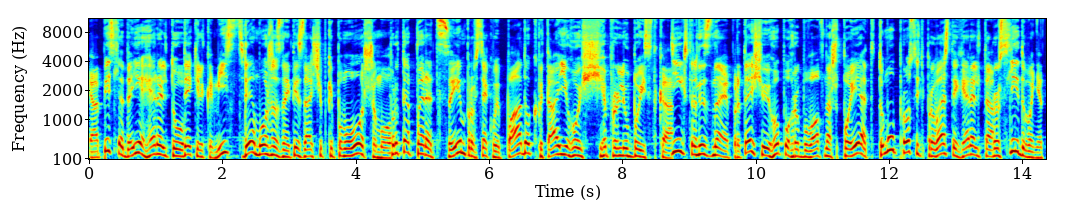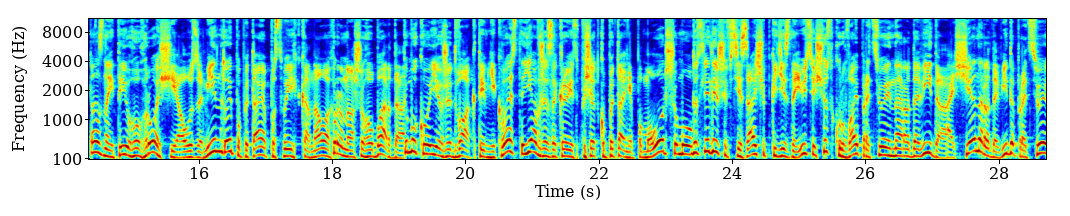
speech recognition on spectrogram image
А після дає Геральту декілька місць, де можна знайти защіпки по молодшому. Проте перед цим, про всяк випадок, питає його ще про любистка. Дікстра не знає про те, що його пограбував наш поет, тому просить провести Геральта розслідування та знайти його гроші. А узамін той попитає по своїх каналах про нашого барда. Тому, коли є вже два активні квести, я вже закрию спочатку питання по молодшому. Дослідивши всі защіпки, дізнаюся, що Скурвай працює на Радавіда. А ще на Радавіда працює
